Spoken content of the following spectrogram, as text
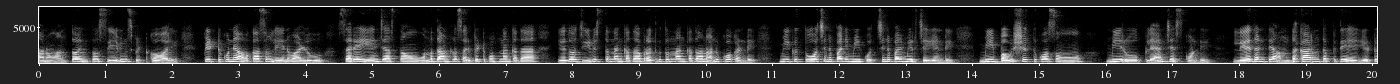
మనం అంతో ఎంతో సేవింగ్స్ పెట్టుకోవాలి. పెట్టుకునే అవకాశం లేని వాళ్ళు సరే ఏం చేస్తాం? ఉన్న దాంట్లో సరిపెట్టుకుంటున్నాం కదా ఏదో జీవిస్తున్నాం కదా బ్రతుకుతున్నాం కదా అని అనుకోకండి. మీకు తోచిన పని మీకు వచ్చిన పని మీరు చేయండి మీ భవిష్యత్తు కోసం మీరు ప్లాన్ చేసుకోండి. లేదంటే అంధకారం తప్పితే ఎటు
